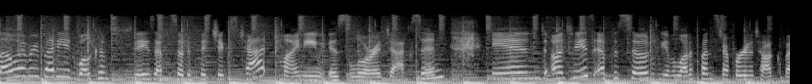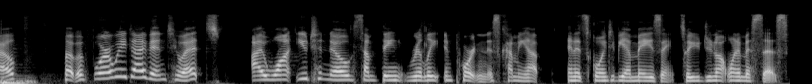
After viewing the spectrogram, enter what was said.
Hello, everybody, and welcome to today's episode of Fit Chicks Chat. My name is Laura Jackson, and on today's episode, we have a lot of fun stuff we're going to talk about. But before we dive into it, I want you to know something really important is coming up, and it's going to be amazing. So you do not want to miss this.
